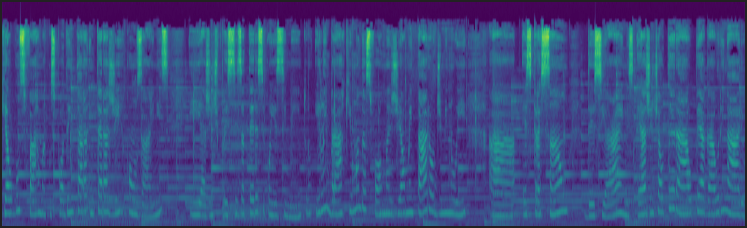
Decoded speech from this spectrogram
que alguns fármacos podem interagir com os AINES e a gente precisa ter esse conhecimento e lembrar que uma das formas de aumentar ou diminuir a excreção desse AINES é a gente alterar o pH urinário,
